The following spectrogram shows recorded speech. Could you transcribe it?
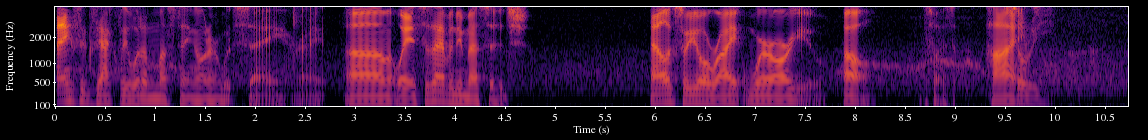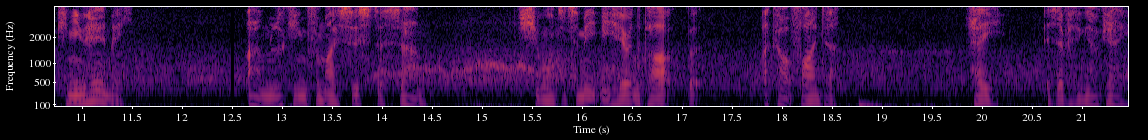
I think it's exactly what a Mustang owner would say, right? Um, wait, it says I have a new message. Alex, are you alright? Where are you? Oh, that's what I said. Hi. Sorry, can you hear me? I'm looking for my sister, Sam. She wanted to meet me here in the park, but I can't find her. Hey, is everything okay?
